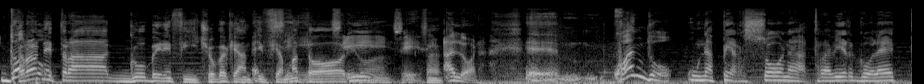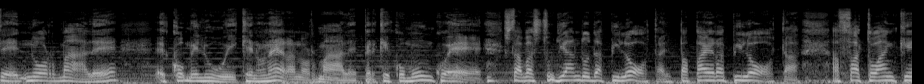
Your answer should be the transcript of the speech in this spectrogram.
dopo... Però ne traggo beneficio perché è antinfiammatorio. Sì, sì, sì, sì. Eh. Allora, ehm, quando una persona, tra virgolette, normale, eh, come lui, che non era normale, perché comunque stava studiando da pilota, il papà era pilota, ha fatto anche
